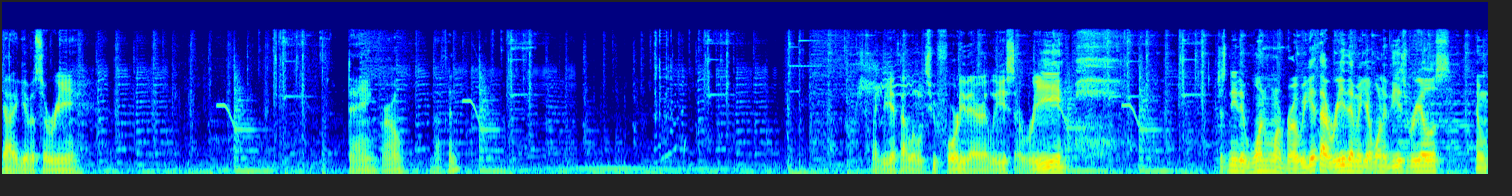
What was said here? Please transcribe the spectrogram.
Gotta give us a re. Dang, bro. Nothing? Like we get that little 240 there at least. A re. Just needed one more, bro. We get that re, then we get one of these reels. And,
